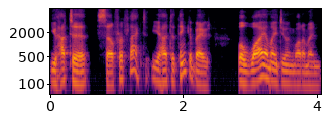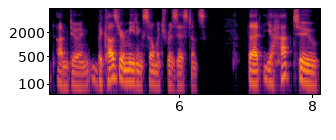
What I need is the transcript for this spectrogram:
you had to self reflect. You had to think about, well, why am I doing what I'm I'm doing? Because you're meeting so much resistance that you had to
